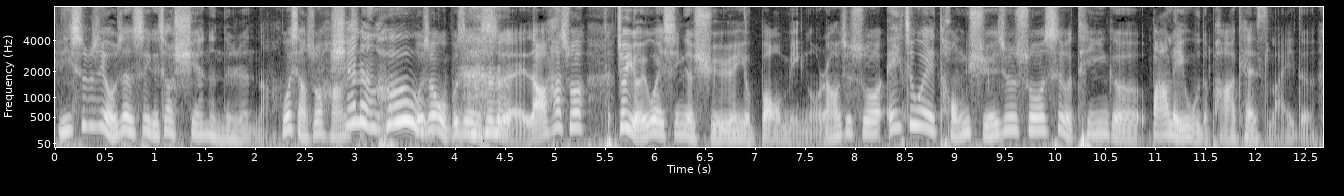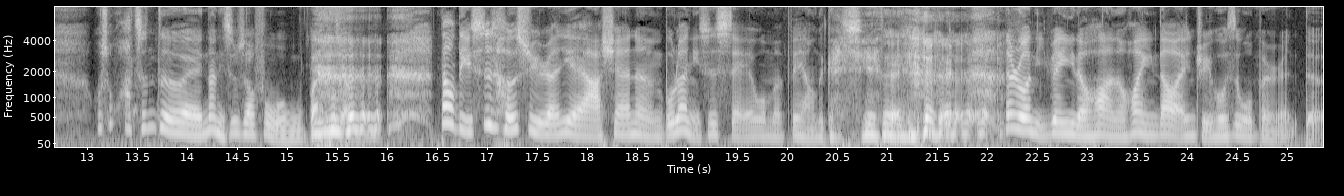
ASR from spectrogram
你是不是有认识一个叫 Shannon 的人呐、啊？”我想说：“好像 Shannon who？” 我说：“我不认识。”哎，然后他说：“就有一位新的学员有报名哦，然后就说：‘哎、欸，这位同学就是说是有听一个芭蕾舞的 podcast 来的。’我说：‘哇，真的哎，那你是不是要付我五百？’这样 到底是何许人也啊，Shannon？不论你是谁，我们非常的感谢。对，那如果你愿意的话呢，欢迎到 Andrew 或是我本人的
